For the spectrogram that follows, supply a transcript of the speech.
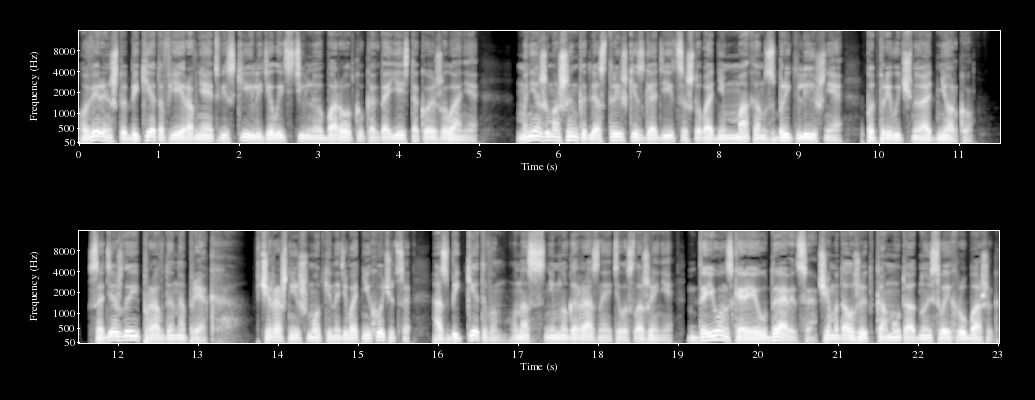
Уверен, что Бекетов ей равняет виски или делает стильную бородку, когда есть такое желание. Мне же машинка для стрижки сгодится, чтобы одним махом сбрить лишнее под привычную однерку. С одеждой, правда, напряг. Вчерашние шмотки надевать не хочется, а с Бекетовым у нас немного разное телосложение. Да и он скорее удавится, чем одолжит кому-то одну из своих рубашек.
